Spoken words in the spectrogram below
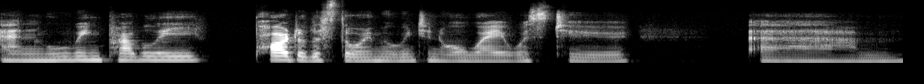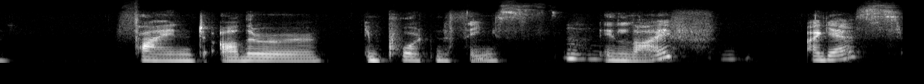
and moving probably part of the story moving to Norway was to um, find other important things Mhm. in life, I guess.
